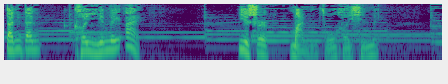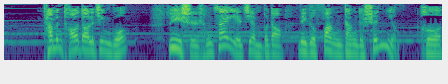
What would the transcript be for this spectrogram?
单单可以因为爱，亦是满足和欣慰。他们逃到了晋国。历史上再也见不到那个放荡的身影和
